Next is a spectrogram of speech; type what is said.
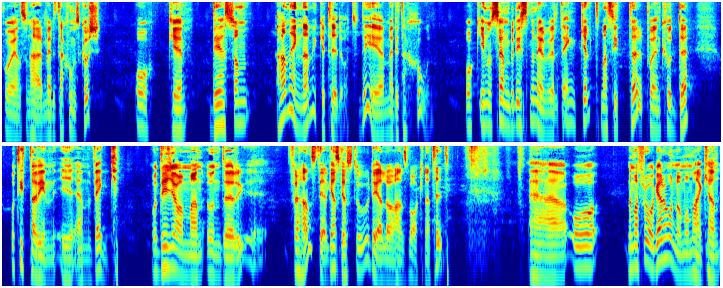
på en sån här meditationskurs. Och det som han ägnar mycket tid åt, det är meditation. Och inom zenbuddismen är det väldigt enkelt. Man sitter på en kudde och tittar in i en vägg. Och det gör man under, eh, för hans del, ganska stor del av hans vakna tid. Eh, och när man frågar honom om han kan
